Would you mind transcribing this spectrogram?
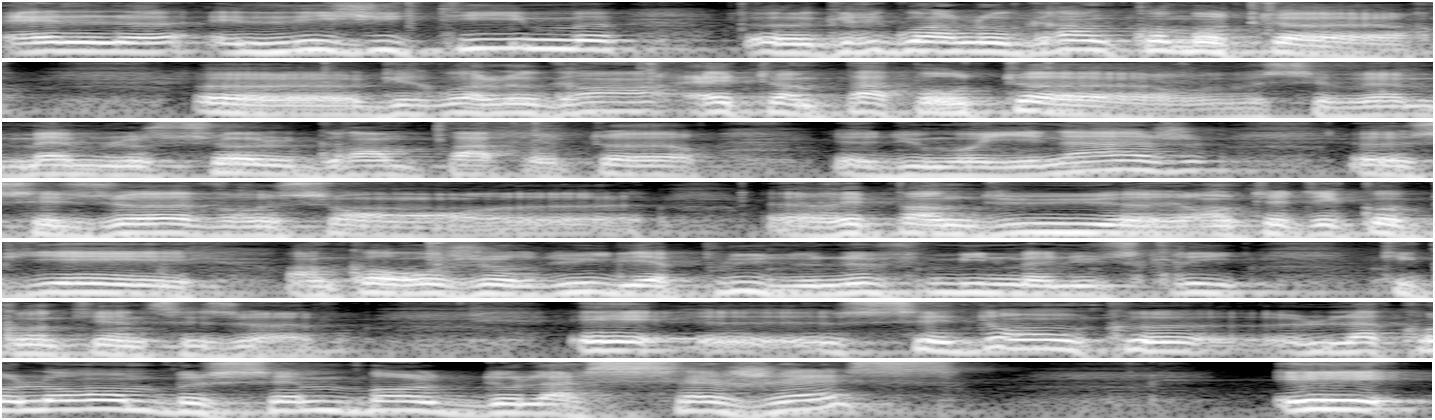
elle légitime Grégoire le Grand comme auteur. Euh, Grégoire le Grand est un pape auteur, c'est même le seul grand pape auteur euh, du Moyen Âge. Euh, ses œuvres sont répandues, ont été copiées. Encore aujourd'hui, il y a plus de 9000 manuscrits qui contiennent ses œuvres. Et c'est donc la colombe symbole de la sagesse et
